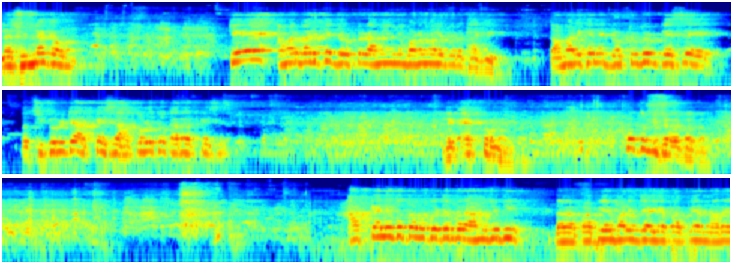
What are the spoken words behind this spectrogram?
না? শূন্য কম? কে? আমার বাড়িতে ডোর টু আমি করে থাকি। তো আমার এখানে ডোর টু ডোর গেছে তো সিকিউরিটি আটকাইছে হাতলো তো কারে আটকাইছে। দেখ একটাও নাই। কত মিশা কথা। আটকাইলে তো তবে কইতে পারে, আমি যদি আহ, পাপিয়ার বাড়ির জায়গা পাপিয়ার মারে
